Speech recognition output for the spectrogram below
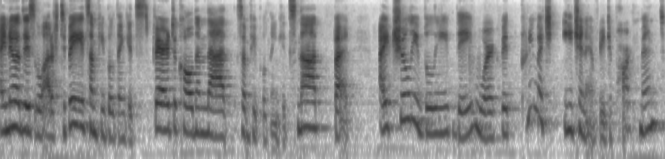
I know there's a lot of debate. Some people think it's fair to call them that, some people think it's not, but I truly believe they work with pretty much each and every department,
